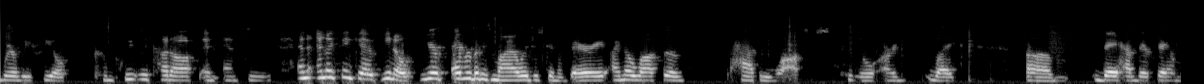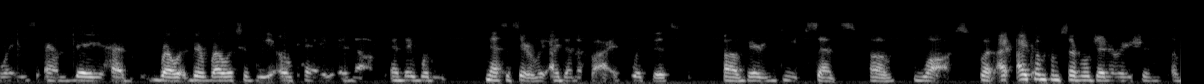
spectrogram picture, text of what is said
where we feel completely cut off and empty. And and I think uh, you know, your everybody's mileage is going to vary. I know lots of happy wasps who are like um, they have their families and they had rel- they're relatively okay enough, and they wouldn't necessarily identify with this uh, very deep sense of loss. But I, I come from several generations of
